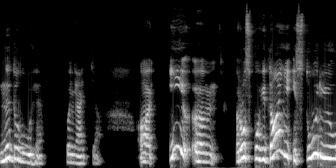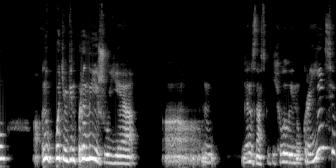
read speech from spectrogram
недолуге поняття. І ем, розповідає історію, ну, потім він принижує, а, ну, я не знаю, скільки хвилин українців.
